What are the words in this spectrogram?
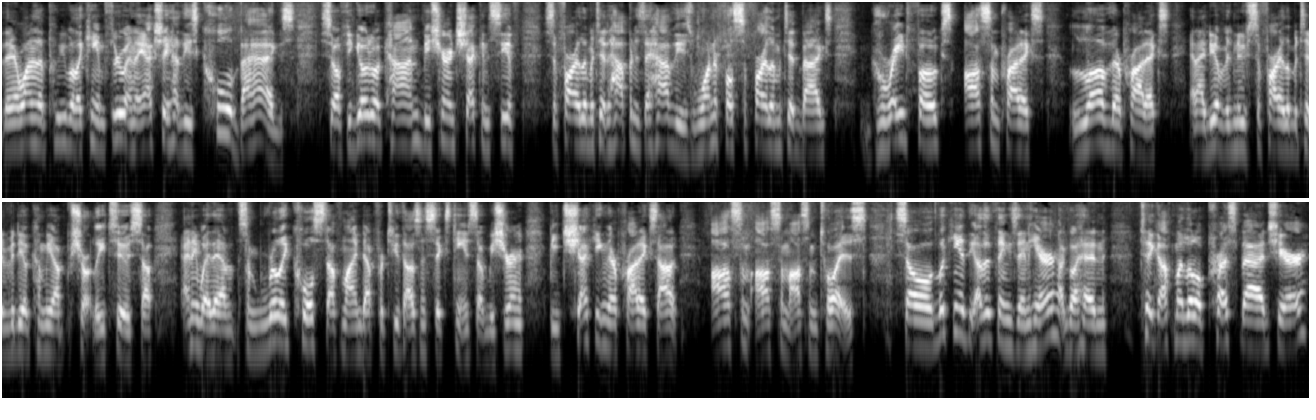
They're one of the people that came through, and they actually have these cool bags. So if you go to a con, be sure and check and see if Safari Limited happens to have these wonderful Safari Limited bags. Great folks, awesome products, love their products, and I do have a new Safari Limited video coming up shortly too. So anyway, they have some really cool stuff lined up for 2016. So be sure and be checking their products out awesome, awesome, awesome toys. So looking at the other things in here, I'll go ahead and take off my little press badge here.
